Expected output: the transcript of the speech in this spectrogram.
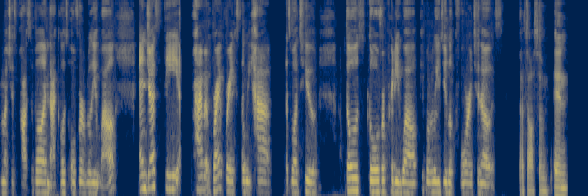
much as possible. And that goes over really well. And just the private bright breaks that we have as well, too those go over pretty well. People really do look forward to those. That's awesome. And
